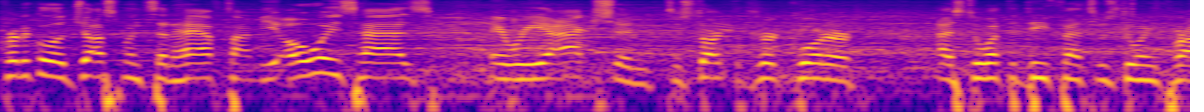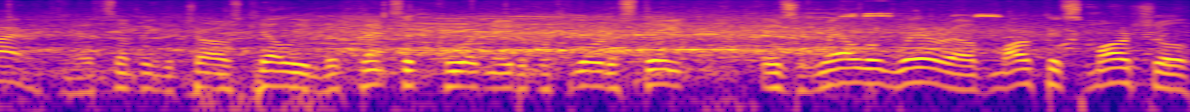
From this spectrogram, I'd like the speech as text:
critical adjustments at halftime. He always has a reaction to start the third quarter as to what the defense was doing prior. That's something that Charles Kelly, the defensive coordinator for Florida State, is well aware of. Marcus Marshall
